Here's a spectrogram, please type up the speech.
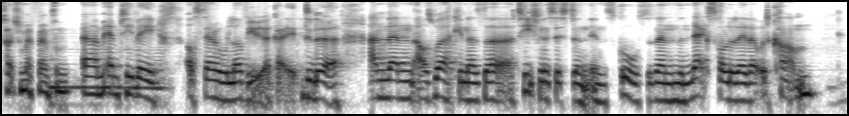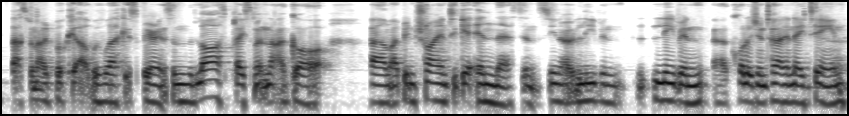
touch with my friend from um, MTV. Oh, Sarah will love you. Okay. And then I was working as a teaching assistant in school. So then the next holiday that would come, that's when I'd book it up with work experience. And the last placement that I got, um, I've been trying to get in there since you know leaving leaving uh, college and turning 18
